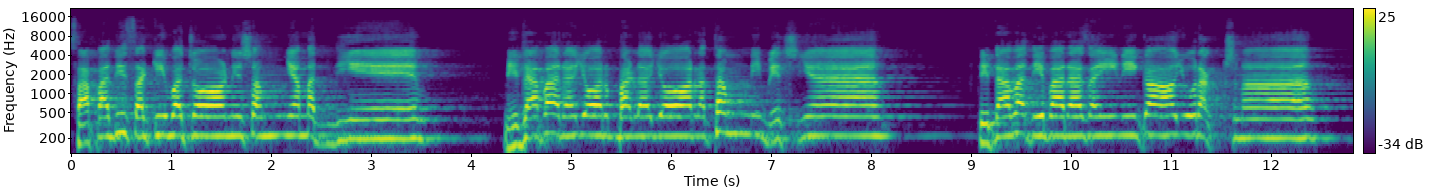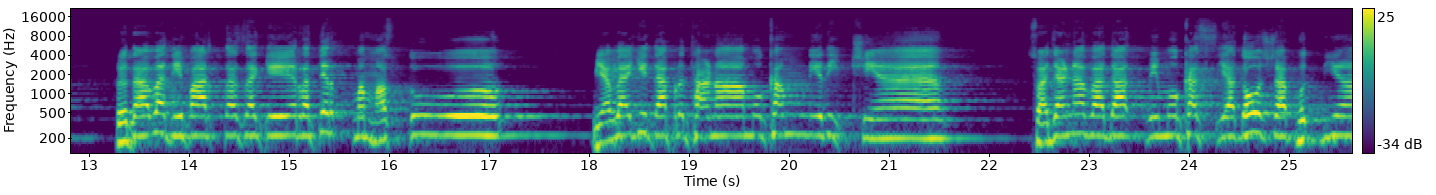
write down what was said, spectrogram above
ಸಪದಿ ಸಖಿ ವಚೋ ನಿಶಮ್ಯ ಮಧ್ಯೆ निजपरयोर्बलयोरथं निवेश्य स्थितवति परसैनिकायुरक्ष्णा हृतवति पार्थसखे रतिर्ममस्तु व्यवहितपृथणामुखं निरीक्ष्य स्वजनवदात् विमुखस्य दोषबुद्ध्या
